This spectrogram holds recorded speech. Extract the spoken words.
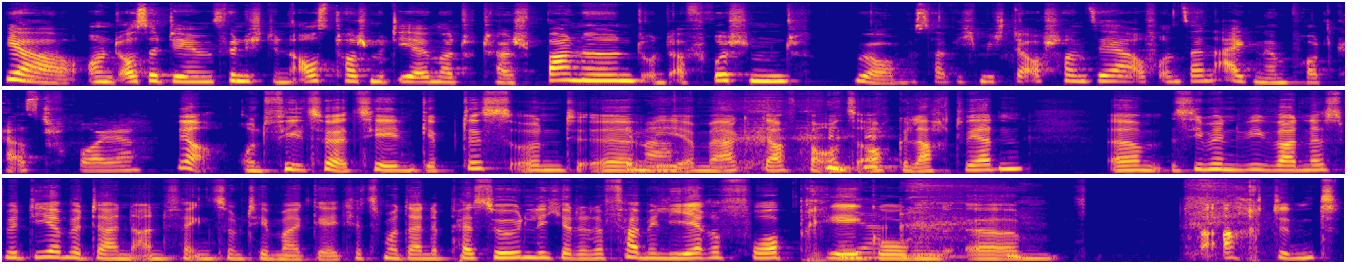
Ja, und außerdem finde ich den Austausch mit ihr immer total spannend und erfrischend. Ja, weshalb ich mich da auch schon sehr auf unseren eigenen Podcast freue. Ja, und viel zu erzählen gibt es und äh, wie ihr merkt, darf bei uns auch gelacht werden. Ähm, Simon, wie war das mit dir mit deinen Anfängen zum Thema Geld? Jetzt mal deine persönliche oder familiäre Vorprägung. Ja. Ähm, beachtend.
